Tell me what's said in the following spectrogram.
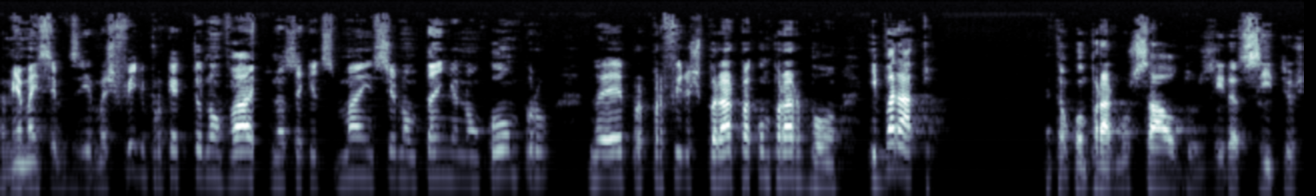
a minha mãe sempre dizia, mas filho, por que é que tu não vais? Não sei o que. Eu disse, mãe, se eu não tenho, não compro. Não é? Prefiro esperar para comprar bom e barato. Então, comprar nos saldos, ir a sítios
